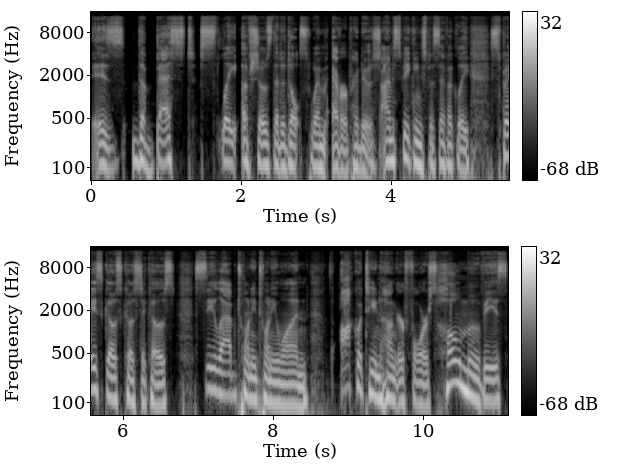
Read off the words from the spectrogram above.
is the best slate of shows that Adult Swim ever produced. I'm speaking specifically Space Ghost Coast to Coast, Sealab 2021, Aqua Teen Hunger Force, Home Movies,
